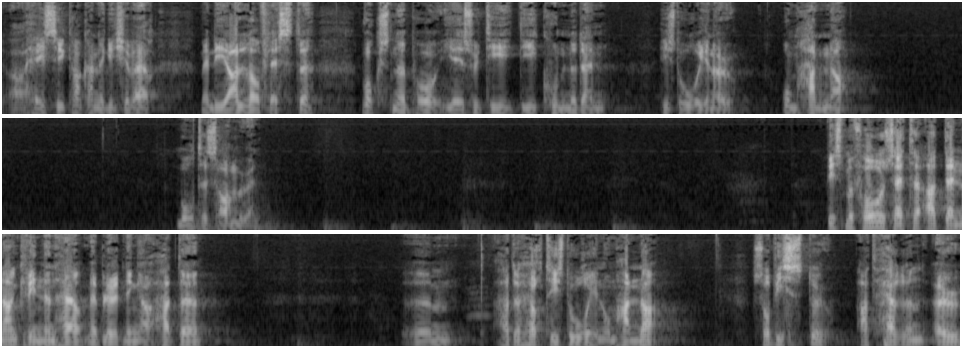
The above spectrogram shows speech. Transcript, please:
ja, Helt sikker kan jeg ikke være, men de aller fleste voksne på Jesu tid de kunne den historien òg, om Hanna, mor til Samuel. Hvis vi forutsetter at denne kvinnen her med blødninger hadde, um, hadde hørt historien om Hanna, så visste hun at Herren òg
